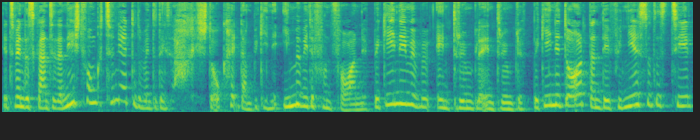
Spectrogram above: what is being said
Jetzt, wenn das Ganze dann nicht funktioniert oder wenn du denkst, ach, ich stocke, dann beginne immer wieder von vorne. Beginne immer, entrümple, entrümple. Beginne dort, dann definierst du das Ziel,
